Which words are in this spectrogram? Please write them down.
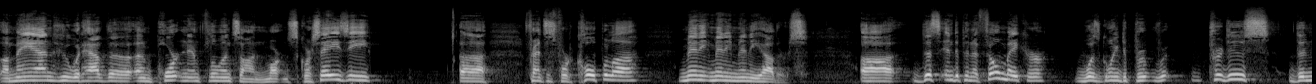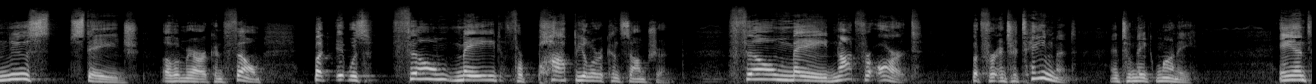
a man who would have the important influence on Martin Scorsese, uh, Francis Ford Coppola, many, many, many others uh, this independent filmmaker was going to pr- produce the new stage of American film. But it was film made for popular consumption, film made not for art, but for entertainment and to make money. And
